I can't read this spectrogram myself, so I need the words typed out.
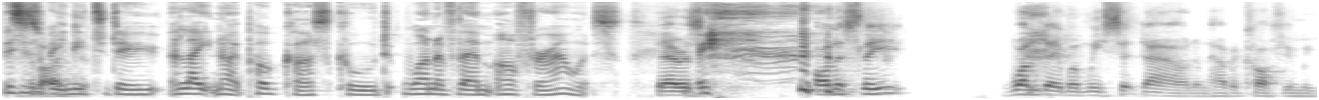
This is what you need to do a late night podcast called One of Them After Hours. There is, honestly, one day when we sit down and have a coffee and we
